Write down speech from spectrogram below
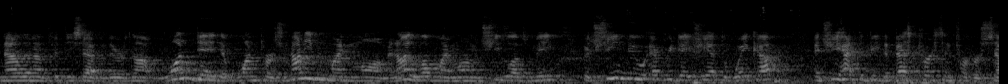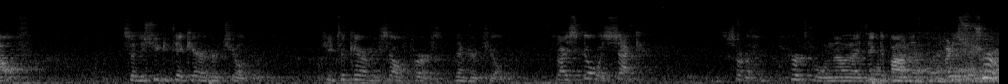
now that I'm 57. There is not one day that one person, not even my mom, and I love my mom and she loves me, but she knew every day she had to wake up and she had to be the best person for herself so that she could take care of her children. She took care of herself first, then her children. So I still was second. Sort of hurtful now that I think about it, but it's true.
